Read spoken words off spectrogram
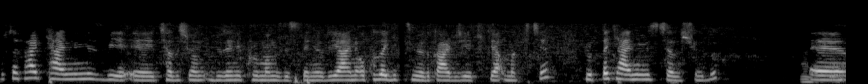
bu sefer kendimiz bir e, çalışma düzeni kurmamız isteniyordu. Yani okula gitmiyorduk ayrıca etüt yapmak için. Yurtta kendimiz çalışıyorduk. E,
